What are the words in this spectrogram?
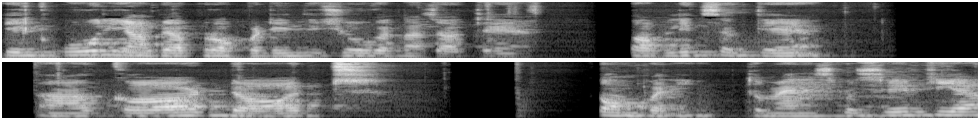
एक और यहाँ पे आप प्रॉपर्टी शो करना चाहते हैं तो आप लिख सकते हैं कार डॉट कंपनी तो मैंने इसको सेव किया।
